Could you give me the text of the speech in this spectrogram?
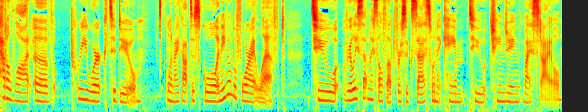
had a lot of pre work to do when I got to school and even before I left to really set myself up for success when it came to changing my style.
